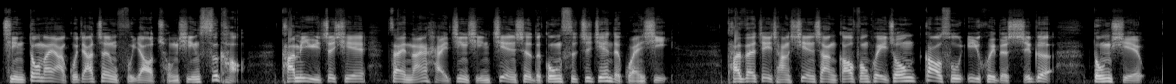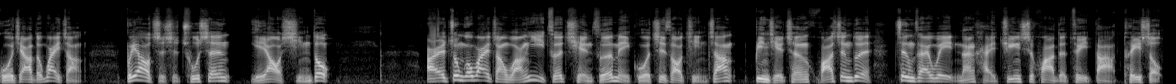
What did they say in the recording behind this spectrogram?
请东南亚国家政府要重新思考他们与这些在南海进行建设的公司之间的关系。他在这场线上高峰会中告诉与会的十个东协国家的外长，不要只是出声，也要行动。而中国外长王毅则谴责美国制造紧张，并且称华盛顿正在为南海军事化的最大推手。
